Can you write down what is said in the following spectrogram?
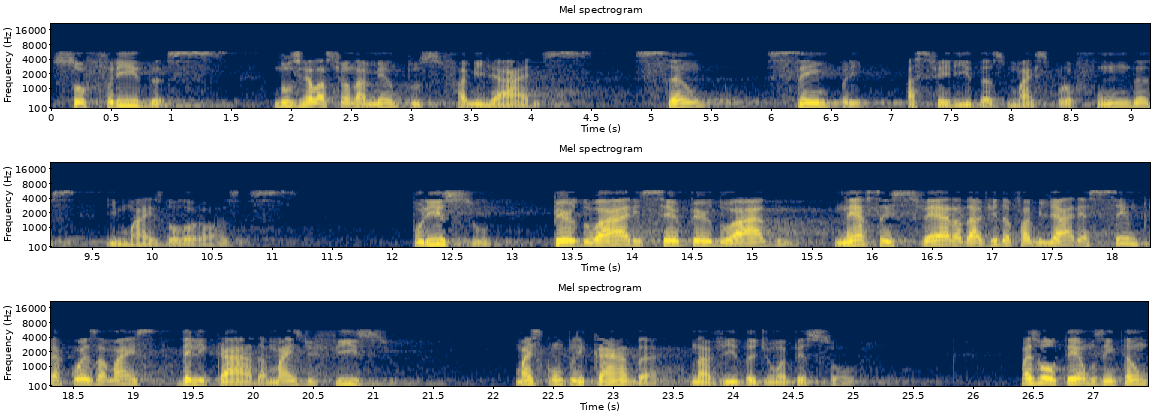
sofridas, nos relacionamentos familiares são sempre as feridas mais profundas e mais dolorosas. Por isso, perdoar e ser perdoado nessa esfera da vida familiar é sempre a coisa mais delicada, mais difícil, mais complicada na vida de uma pessoa. Mas voltemos então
